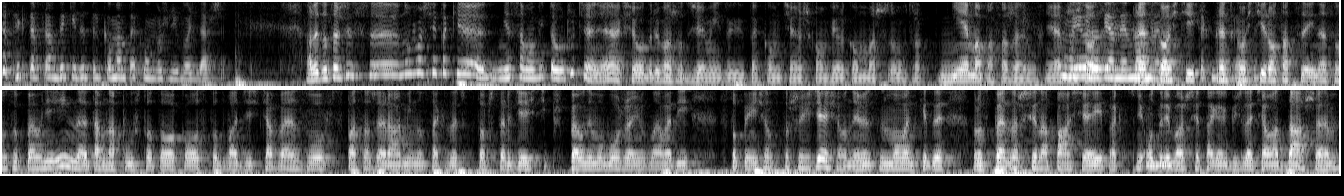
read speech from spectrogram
tak naprawdę, kiedy tylko mam taką możliwość zawsze. Ale to też jest e, no właśnie takie niesamowite uczucie, nie? Jak się odrywasz od ziemi taką ciężką, wielką maszyną, która nie ma pasażerów, nie? To Przecież prędkości, moment. tak prędkości rotacyjne są zupełnie inne. Tam na pusto to około 120 węzłów z pasażerami, no tak ze 140 przy pełnym obłożeniu nawet i 150-160, nie? Więc ten moment, kiedy rozpędzasz się na pasie i praktycznie Mhm. odrywasz się tak, jakbyś leciała daszem,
